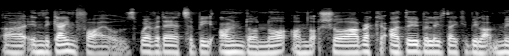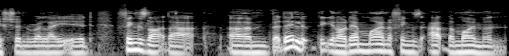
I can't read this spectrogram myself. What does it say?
uh, in the game files, whether they're to be owned or not, I'm not sure. I reckon I do believe they could be like mission related, things like that. Um, but they're you know they're minor things at the moment.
